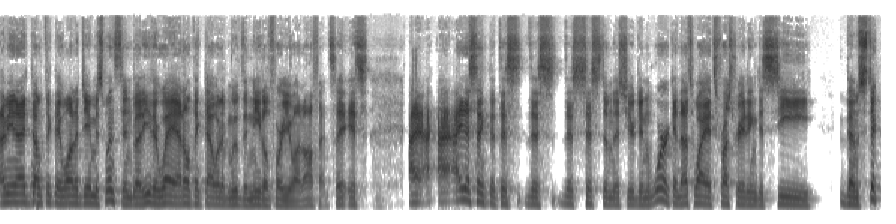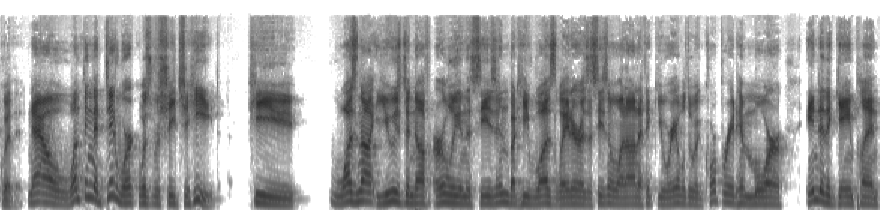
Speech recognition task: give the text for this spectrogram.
I mean, I don't think they wanted Jameis Winston, but either way, I don't think that would have moved the needle for you on offense. It's I, I, just think that this this this system this year didn't work, and that's why it's frustrating to see them stick with it. Now, one thing that did work was Rashid Shaheed. He was not used enough early in the season, but he was later as the season went on. I think you were able to incorporate him more into the game plan.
